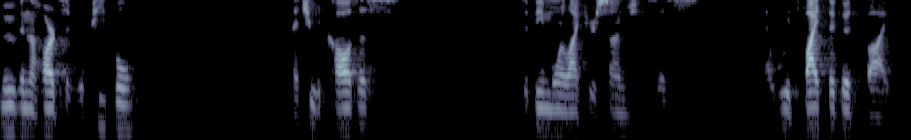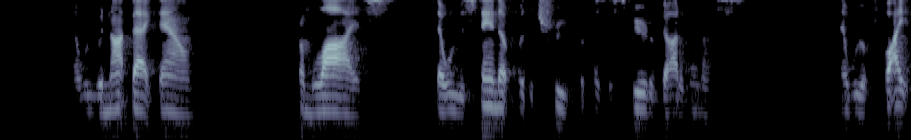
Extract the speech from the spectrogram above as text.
move in the hearts of your people, that you would cause us to be more like your son, Jesus, that we would fight the good fight, that we would not back down from lies, that we would stand up for the truth because the Spirit of God is in us, that we will fight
